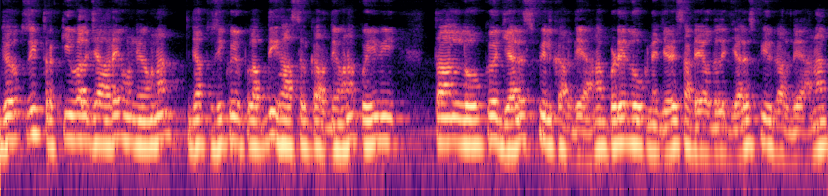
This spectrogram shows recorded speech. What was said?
ਜਦੋਂ ਤੁਸੀਂ ਤਰੱਕੀ ਵੱਲ ਜਾ ਰਹੇ ਹੁੰਦੇ ਹੋ ਨਾ, ਜਾਂ ਤੁਸੀਂ ਕੋਈ ਉਪਲਬਧੀ ਹਾਸਲ ਕਰਦੇ ਹੋ ਨਾ, ਕੋਈ ਵੀ, ਤਾਂ ਲੋਕ ਜੈਲਸ ਫੀਲ ਕਰਦੇ ਆ ਹਨਾ ਬੜੇ ਲੋਕ ਨੇ ਜਿਹੜੇ ਸਾਡੇ ਆਪਦੇ ਲਈ ਜੈਲਸ ਫੀਲ ਕਰਦੇ ਆ ਹਨਾ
